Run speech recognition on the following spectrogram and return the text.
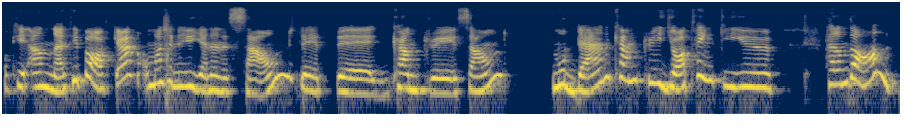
Okej, Anna är tillbaka och man känner ju igen hennes sound. Det är ett eh, country sound. Modern country. Jag tänker ju, häromdagen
